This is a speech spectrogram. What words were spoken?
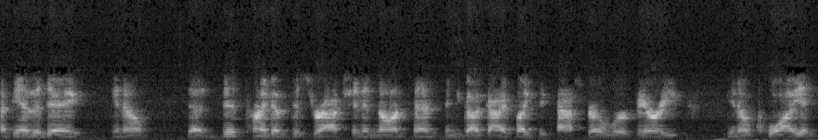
at the end of the day, you know, that this kind of distraction and nonsense, and you got guys like DeCastro who are very, you know, quiet,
